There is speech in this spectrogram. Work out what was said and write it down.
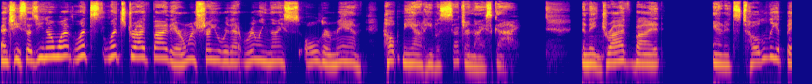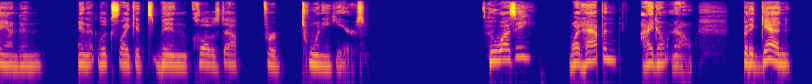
And she says you know what? Let's let's drive by there. I want to show you where that really nice older man helped me out. He was such a nice guy. And they drive by it and it's totally abandoned and it looks like it's been closed up for 20 years. Who was he? What happened? I don't know. But again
